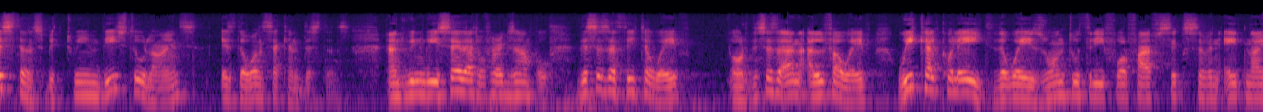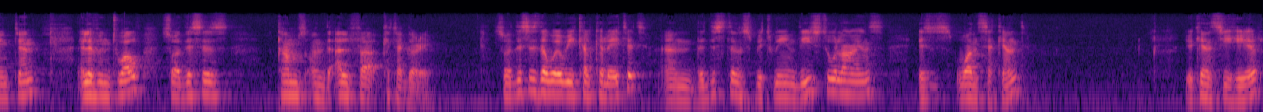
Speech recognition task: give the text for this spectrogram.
distance between these two lines is the one second distance and when we say that for example this is a theta wave or this is an alpha wave, we calculate the waves 1, 2, 3, 4, 5, 6, 7, 8, 9, 10, 11, 12. So this is comes on the alpha category. So this is the way we calculate it, and the distance between these two lines is one second. You can see here,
